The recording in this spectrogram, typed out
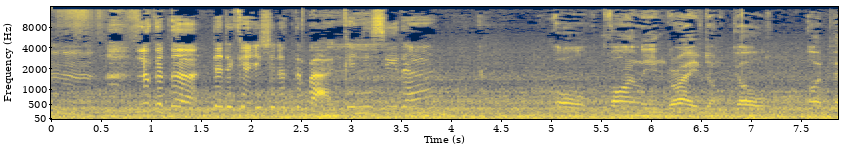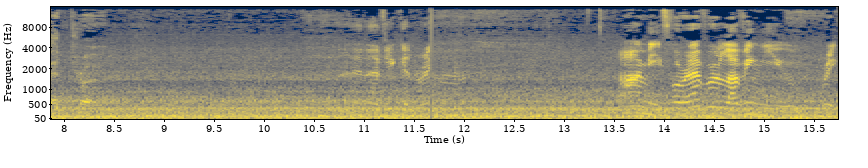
Hmm. Look at the dedication at the back. Can you see that? All finely engraved on gold iPad Pro. I don't know if you can read. Army, forever loving you, Rick.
